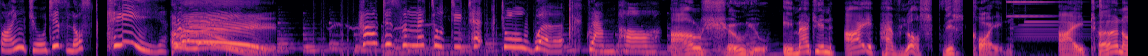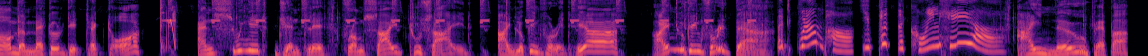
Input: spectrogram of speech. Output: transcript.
find George's lost key. Hooray! How does the metal detector work, Grandpa? I'll show you. Imagine I have lost this coin. I turn on the metal detector and swing it gently from side to side. I'm looking for it here. I'm looking for it there. But, Grandpa, you put the coin here. I know, Peppa.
